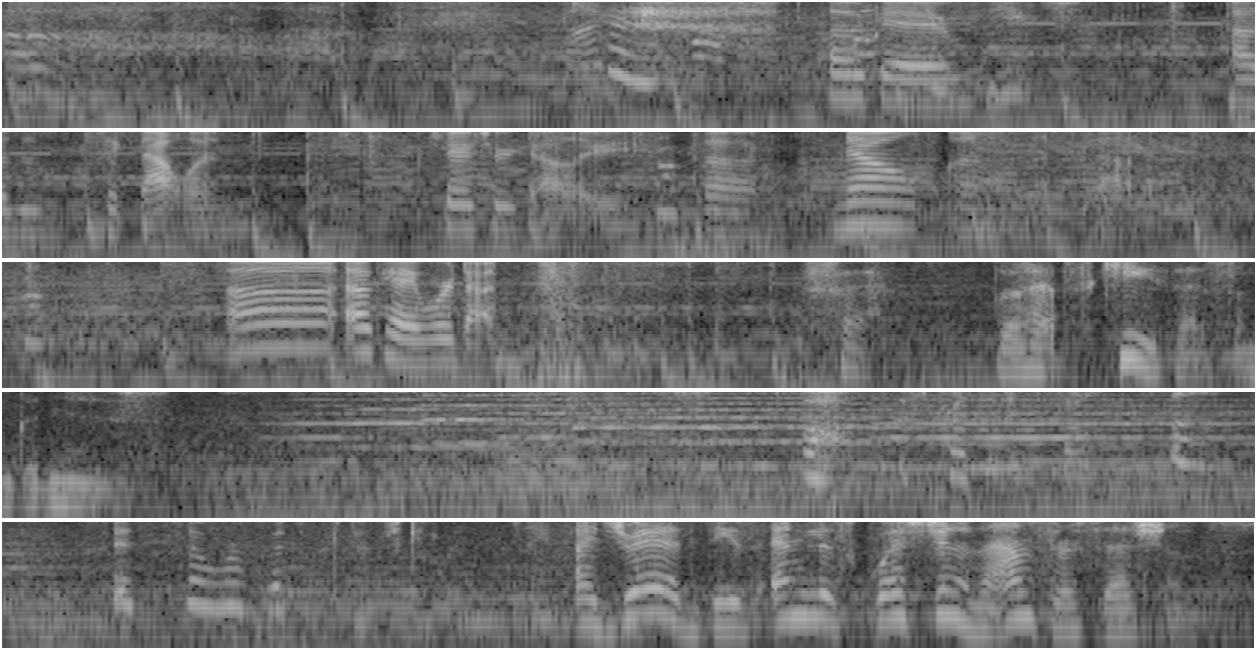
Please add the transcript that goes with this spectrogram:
Ah. I'm Okay, you, bitch. I'll just pick that one. Character gallery. Uh, no, I don't mess with that. Uh, okay, we're done. Perhaps Keith has some good news. Oh, this president song. Ah, it's so romantic. No, I'm just kidding. I dread these endless question and answer sessions.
